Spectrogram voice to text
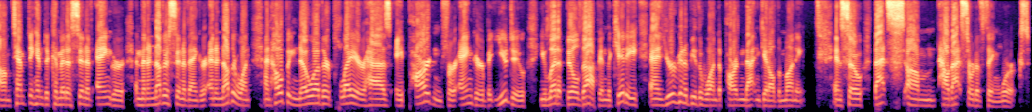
um, tempting him to commit a sin of anger, and then another sin of anger, and another one, and hoping no other player has a pardon for anger, but you do. You let it build up in the kitty, and you're going to be the one to pardon that and get all the money. And so that's um, how that sort of thing works.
